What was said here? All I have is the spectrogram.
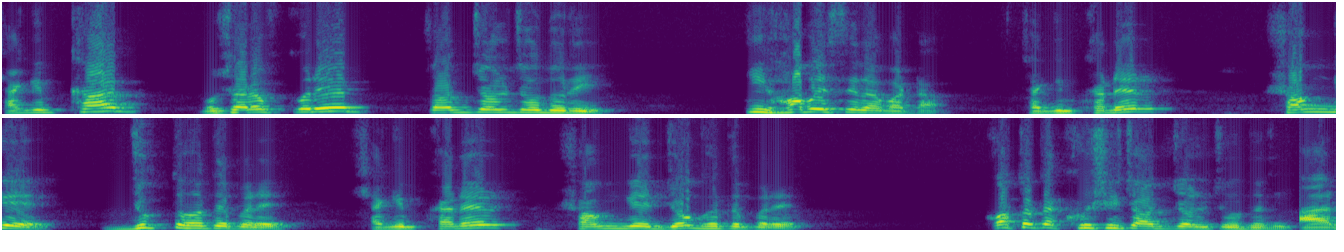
শাকিব খান মোশারফ করিম, চঞ্চল চৌধুরী। কি হবে সিনেমাটা? শাকিব খানের সঙ্গে যুক্ত হতে পেরে, শাকিব খানের সঙ্গে যোগ হতে পেরে কতটা খুশি চঞ্চল চৌধুরী? আর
